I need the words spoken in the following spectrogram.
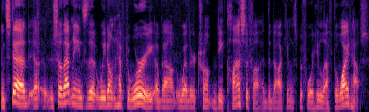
Instead, uh, so that means that we don't have to worry about whether Trump declassified the documents before he left the White House.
